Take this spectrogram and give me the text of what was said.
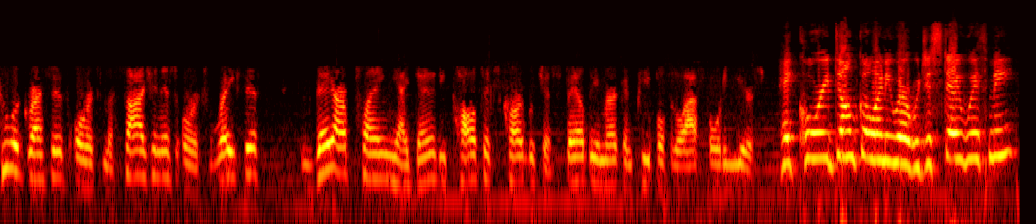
too aggressive or it's misogynist or it's racist, they are playing the identity politics card, which has failed the American people for the last 40 years. Hey, Corey, don't go anywhere. Would you stay with me?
